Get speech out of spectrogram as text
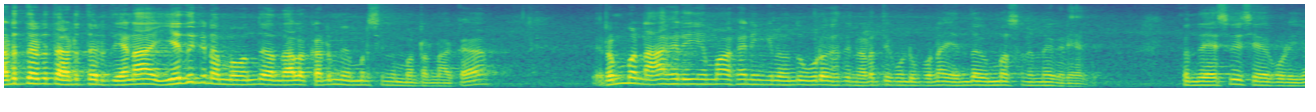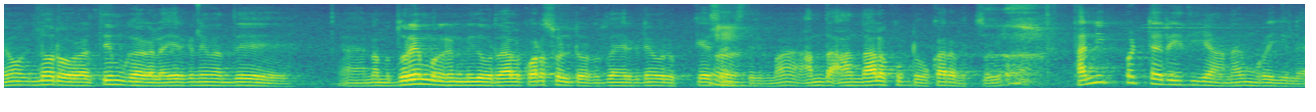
அடுத்தடுத்து அடுத்தடுத்து ஏன்னா எதுக்கு நம்ம வந்து அந்த ஆளை கடும் விமர்சனம் பண்ணுறோன்னாக்கா ரொம்ப நாகரிகமாக நீங்கள் வந்து ஊடகத்தை நடத்தி கொண்டு போனால் எந்த விமர்சனமே கிடையாது. இப்போ இந்த எஸ்வி சேகக்கூடியும் இன்னொரு திமுகவில் ஏற்கனவே வந்து நம்ம துரைமுருகன் மீது ஒரு ஆள் குறை சொல்லிட்டு வர்றதும் ஏற்கனவே ஒரு கேஸ் ஆச்சு தெரியுமா? அந்த அந்த ஆளை கூப்பிட்டு உட்கார வச்சு தனிப்பட்ட ரீதியான முறையில்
